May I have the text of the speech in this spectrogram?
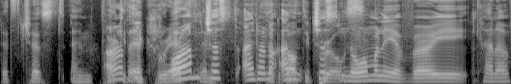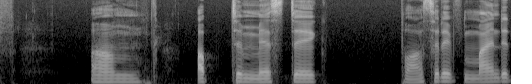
let's just um, take are a there deep breath. or i'm just i don't know i'm just pros. normally a very kind of um optimistic positive minded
